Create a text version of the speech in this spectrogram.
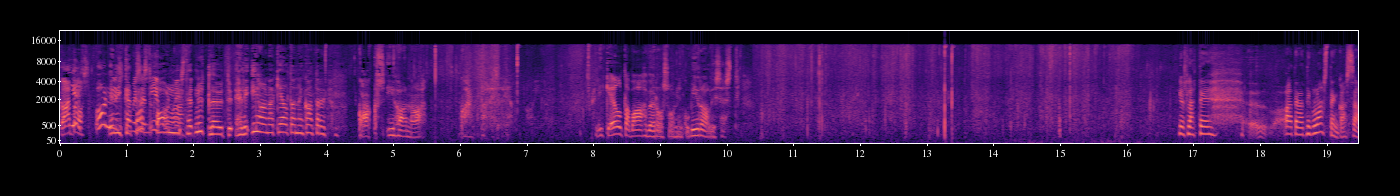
Kato. Yes, Eli tästä onniste. Nyt löytyi. Eli ihana keltainen kantarelli. Kaksi ihanaa kantarellia. Eli keltavahveros on niin kuin virallisesti. jos lähtee ajatella niin lasten kanssa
